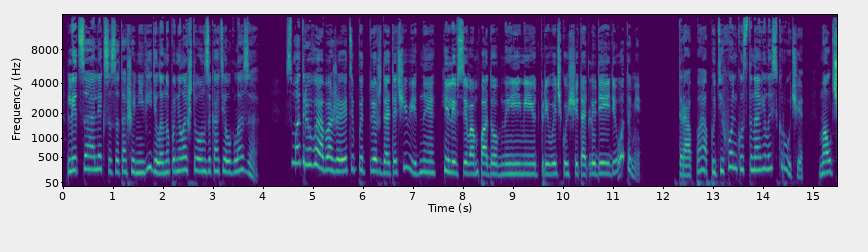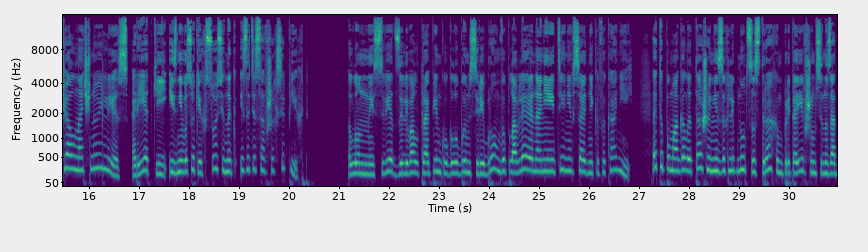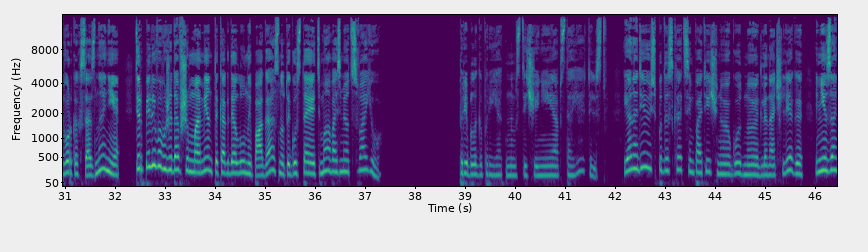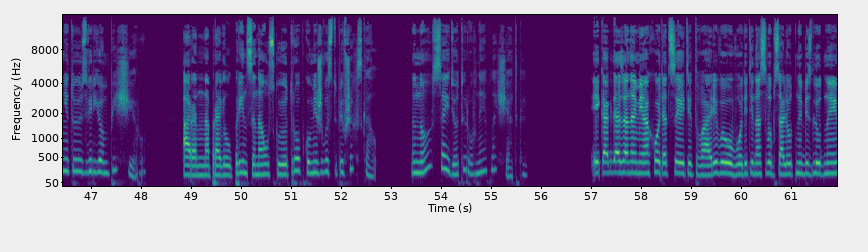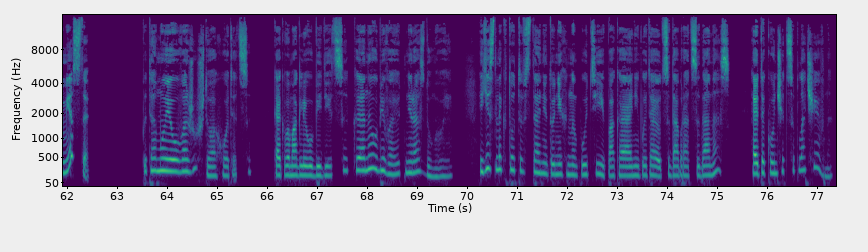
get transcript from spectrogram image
Лица Алекса Таша не видела, но поняла, что он закатил глаза. Смотрю, вы обожаете подтверждать очевидные, или все вам подобные имеют привычку считать людей идиотами?» Тропа потихоньку становилась круче. Молчал ночной лес, редкий, из невысоких сосенок и затесавшихся пихт. Лунный свет заливал тропинку голубым серебром, выплавляя на ней тени всадников и коней. Это помогало Таше не захлебнуться страхом, притаившимся на задворках сознания, терпеливо выжидавшим момента, когда луны погаснут и густая тьма возьмет свое. При благоприятном стечении обстоятельств я надеюсь подыскать симпатичную, годную для ночлега, не занятую зверьем пещеру. Аран направил принца на узкую тропку меж выступивших скал. Но сойдет и ровная площадка. И когда за нами охотятся эти твари, вы уводите нас в абсолютно безлюдное место? Потому и увожу, что охотятся. Как вы могли убедиться, Кэна убивают, не раздумывая. Если кто-то встанет у них на пути, пока они пытаются добраться до нас, это кончится плачевно.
